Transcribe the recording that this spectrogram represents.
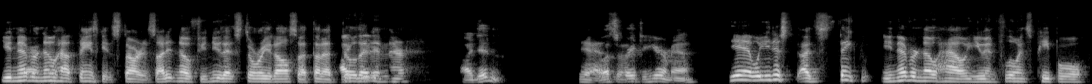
you never know how things get started. So I didn't know if you knew that story at all. So I thought I'd throw that in there. I didn't. Yeah, Well, that's great to hear, man. Yeah, well, you just I just think you never know how you influence people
